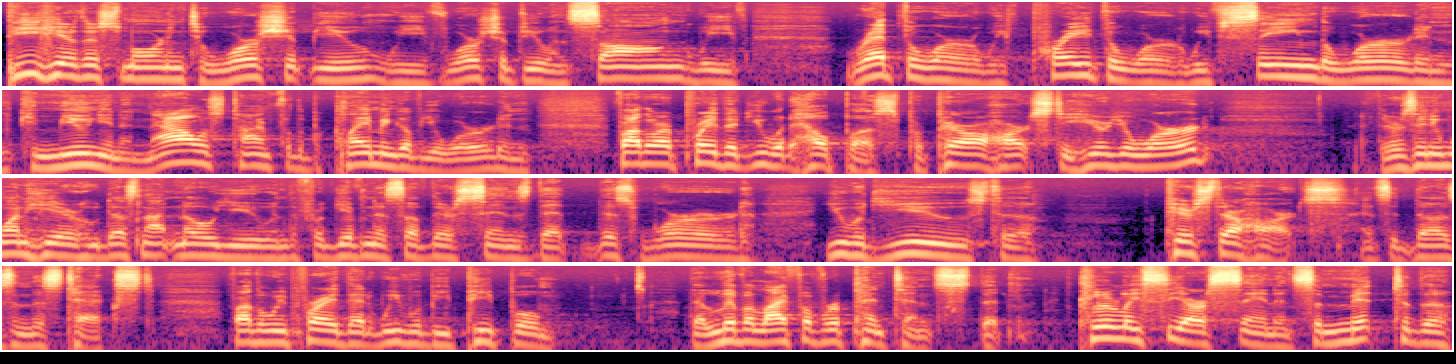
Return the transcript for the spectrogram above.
be here this morning to worship you. We've worshiped you in song. We've read the word. We've prayed the word. We've seen the word in communion. And now it's time for the proclaiming of your word. And Father, I pray that you would help us prepare our hearts to hear your word. If there's anyone here who does not know you and the forgiveness of their sins, that this word you would use to pierce their hearts as it does in this text. Father, we pray that we would be people that live a life of repentance, that clearly see our sin and submit to the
